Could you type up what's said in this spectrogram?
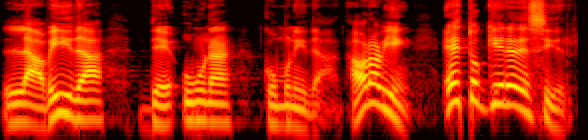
la vida de una comunidad. Ahora bien, esto quiere decir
